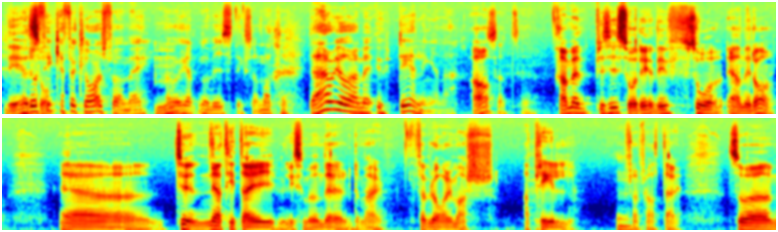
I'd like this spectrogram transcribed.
Men då så. Mm. fick jag förklarat för mig, jag var helt novis, liksom, att det här har att göra med utdelningarna. Ja. Att, eh, Ja, men precis så. Det, det är så än idag. Eh, ty, när jag tittar i, liksom under de här februari, mars, april framförallt där. Så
